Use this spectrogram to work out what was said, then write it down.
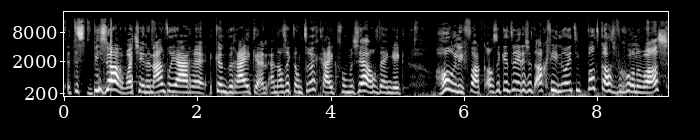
het is bizar wat je in een aantal jaren kunt bereiken. En, en als ik dan terugkijk voor mezelf, denk ik: holy fuck, als ik in 2018 nooit die podcast begonnen was,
